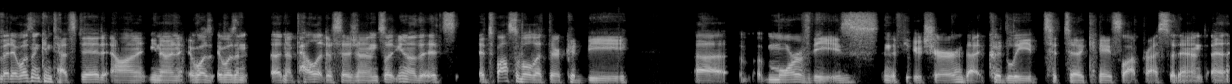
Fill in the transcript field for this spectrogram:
but it wasn't contested on you know and it was it wasn't an appellate decision. So you know it's it's possible that there could be uh, more of these in the future that could lead to, to case law precedent. Uh,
